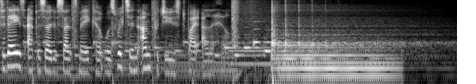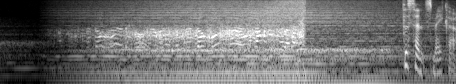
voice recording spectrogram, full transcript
Today's episode of Sensemaker was written and produced by Ella Hill. The Sensemaker.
